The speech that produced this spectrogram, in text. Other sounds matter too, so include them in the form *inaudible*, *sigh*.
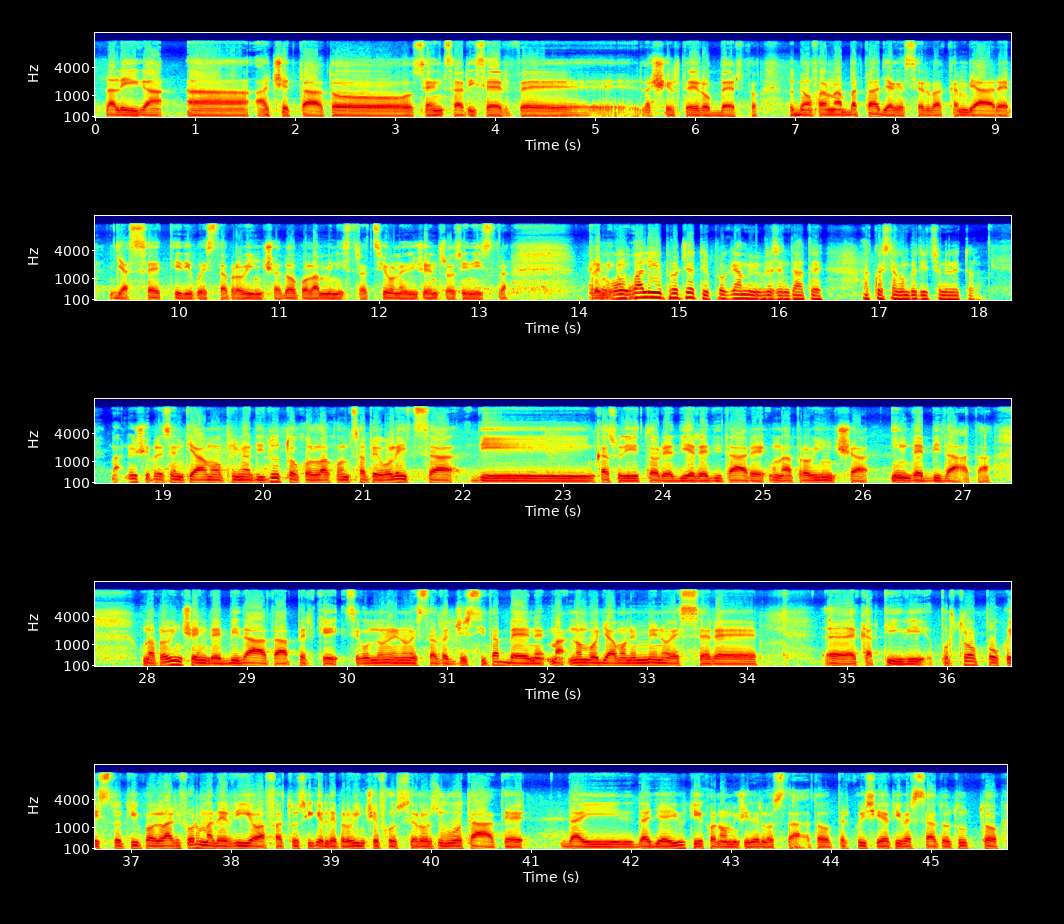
La Lega ha accettato senza riserve la scelta di Roberto. Dobbiamo fare una battaglia che serve a cambiare gli assetti di questa provincia dopo l'amministrazione di centrosinistra Ecco, con quali progetti e programmi vi presentate a questa competizione elettorale? Ma noi ci presentiamo prima di tutto con la consapevolezza di, in caso di vittoria di ereditare una provincia indebitata, una provincia indebitata perché secondo noi non è stata gestita bene, ma non vogliamo nemmeno essere eh, cattivi. Purtroppo questo tipo, la riforma del Rio ha fatto sì che le province fossero svuotate dai, dagli aiuti economici dello Stato, per cui si è riversato tutto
